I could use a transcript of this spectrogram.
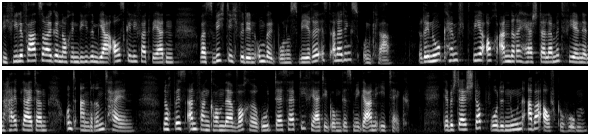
Wie viele Fahrzeuge noch in diesem Jahr ausgeliefert werden, was wichtig für den Umweltbonus wäre, ist allerdings unklar. Renault kämpft wie auch andere Hersteller mit fehlenden Halbleitern und anderen Teilen. Noch bis Anfang kommender Woche ruht deshalb die Fertigung des Megane E-Tech. Der Bestellstopp wurde nun aber aufgehoben.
